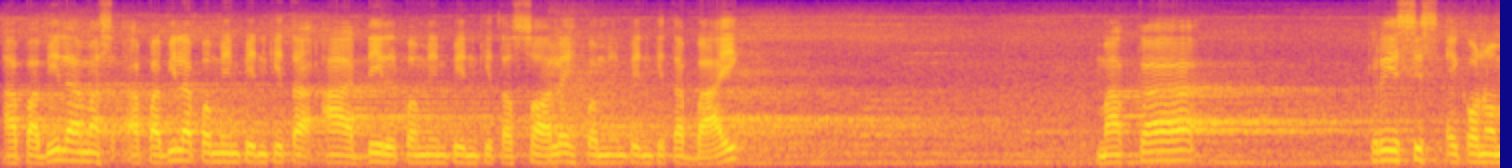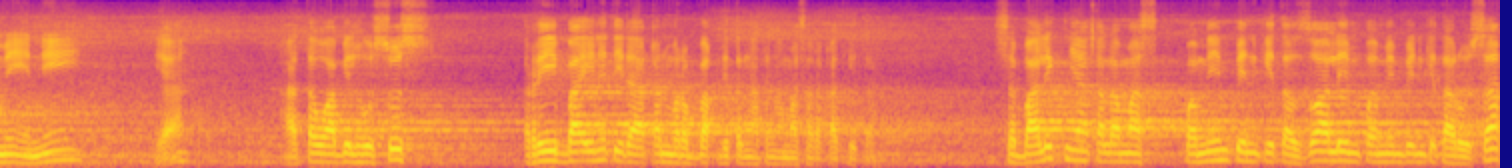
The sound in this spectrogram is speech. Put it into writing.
Apabila mas apabila pemimpin kita adil, pemimpin kita soleh, pemimpin kita baik, maka krisis ekonomi ini ya atau wabil khusus riba ini tidak akan merebak di tengah-tengah masyarakat kita. Sebaliknya kalau mas pemimpin kita zalim, pemimpin kita rusak,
